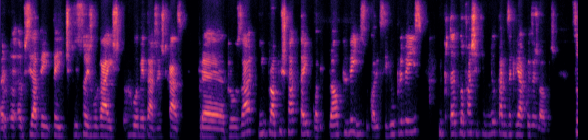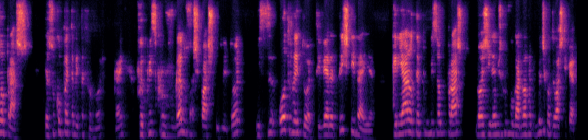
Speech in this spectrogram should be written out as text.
A, a- a universidade tem, tem disposições legais, regulamentares, neste caso, para, para usar e o próprio Estado tem. O Código Penal prevê isso, o Código Civil prevê isso e, portanto, não faz sentido nenhum estarmos a criar coisas novas. São a praxe. Eu sou completamente a favor. ok? Foi por isso que revogamos o despacho do reitor e se outro reitor tiver a triste ideia de criar outra proibição de praxe, nós iremos revogar novamente, pelo menos quando eu lá estiver.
